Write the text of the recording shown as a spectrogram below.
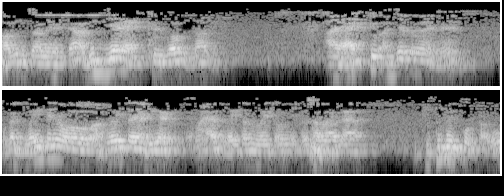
భావించాలి అంటే అవిద్య యాక్టివ్గా ఉండాలి. ఆ యాక్టివ్ అంచేతనే ఒక ద్వైతని అద్వైత అడిగాడు. ఏమయ్యా ద్వైతం ద్వైతం అని చెప్పేసి అలాగా జుట్టు పెట్టుకుంటావు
